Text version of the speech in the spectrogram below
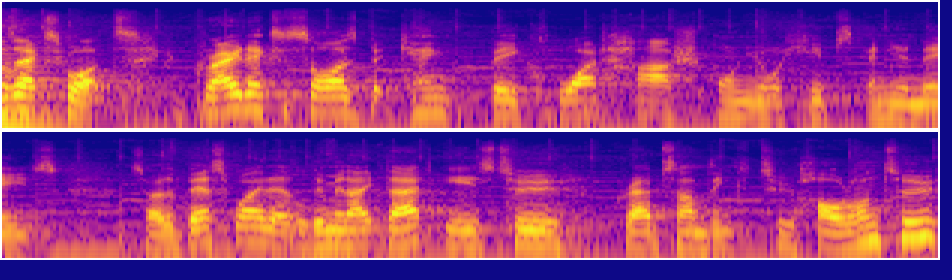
Cossack squats, great exercise, but can be quite harsh on your hips and your knees. So the best way to eliminate that is to grab something to hold on to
